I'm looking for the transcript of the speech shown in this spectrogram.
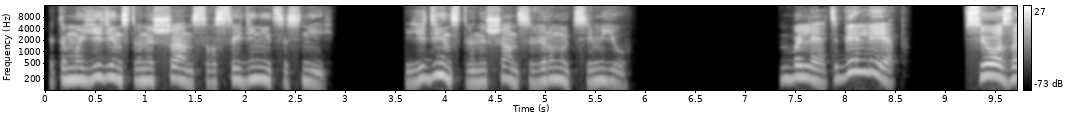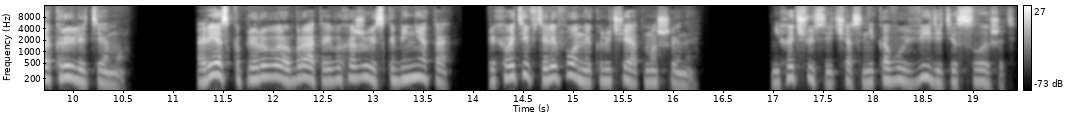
Это мой единственный шанс воссоединиться с ней. Единственный шанс вернуть семью. Блять, Глеб! Все, закрыли тему. Резко прерываю брата и выхожу из кабинета, прихватив телефон и ключи от машины. Не хочу сейчас никого видеть и слышать.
